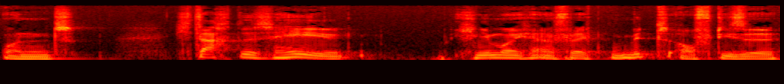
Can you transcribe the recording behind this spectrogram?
Und ich dachte, hey, ich nehme euch vielleicht mit auf diese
